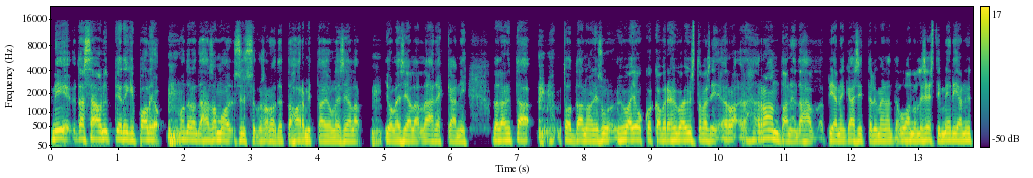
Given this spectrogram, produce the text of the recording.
Niin, tässä on nyt tietenkin paljon, otan tähän samoin syssy, kun sanoit, että harmittaa, jollei siellä, jollei siellä lähdekään, niin otetaan nyt tämä tota noin, niin sun hyvä joukkuekaveri hyvä ystäväsi Rantanen tähän pienen käsittelyyn. Meidän luonnollisesti media nyt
